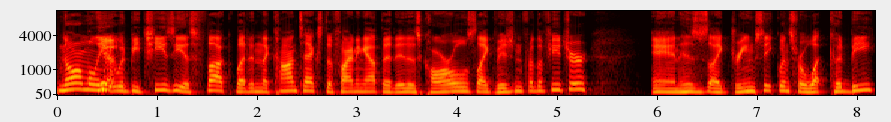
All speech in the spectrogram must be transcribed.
normally Yeah. it would be cheesy as fuck, but in the context of finding out that it is Carl's like vision for the future and his like dream sequence for what could be,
